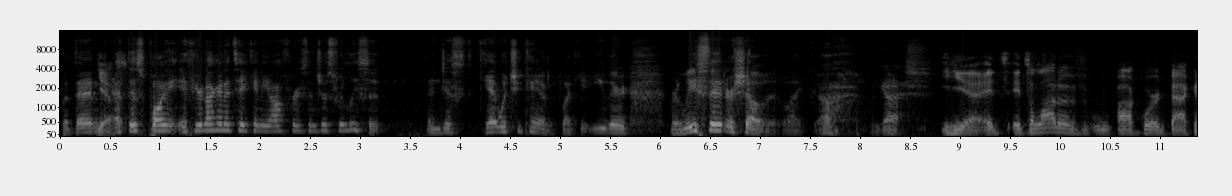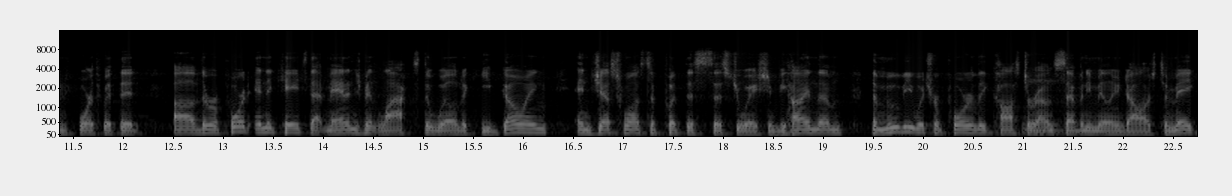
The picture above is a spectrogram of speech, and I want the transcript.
But then Yes. at this point, if you're not going to take any offers, then just release it and just get what you can. Like you either release it or shelve it. Like, oh my gosh. Yeah, it's it's a lot of awkward back and forth with it. Uh, the report indicates that management lacks the will to keep going and just wants to put this situation behind them. The movie, which reportedly cost around seventy million dollars to make,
